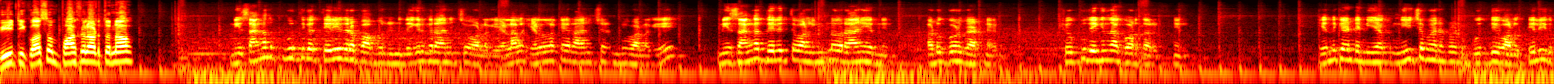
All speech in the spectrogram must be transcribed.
వీటి కోసం పాకులాడుతున్నావు. నీ సంగతి పూర్తిగా తెలియదురా బాబు. నిన్ను దగ్గరికి రానిచ్చే వాళ్ళకి ఇళ్ళ ఇళ్ళకే రానిచ్చే వాళ్ళకి నీ సంగతి తెలిస్తే వాళ్ళ ఇంట్లో రానియరు నేను అడుగు కూడా పెట్టలేరు చెప్పు దిగిందా కొడతారు నేను ఎందుకంటే నీ యొక్క నీచమైనటువంటి బుద్ధి వాళ్ళకి తెలియదు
